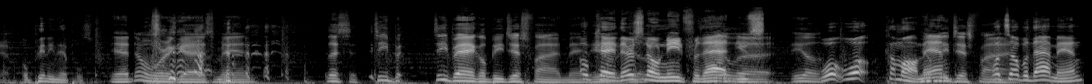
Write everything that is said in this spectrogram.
Yeah. Oh, penny nipples. Yeah, don't worry, guys, man. Listen, T T bag will be just fine, man. Okay, He'll- there's he'll- no need for that. he'll, You uh, he'll- what? What? Come on, he'll man. be just fine. What's up with that, man?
